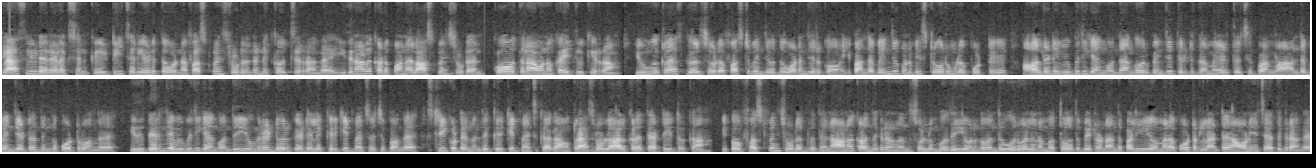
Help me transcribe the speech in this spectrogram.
கிளாஸ் லீடர் எலெக்ஷனுக்கு டீச்சர் எடுத்த உடனே ஃபர்ஸ்ட் பெஞ்ச் ஸ்டூடெண்ட்டை நிற்க வச்சிடறாங்க. இதனால கடுப்பான லாஸ்ட் பெஞ்ச் ஸ்டூடெண்ட் கோவத்தில் அவனும் கை தூக்கிடுறான். இவங்க கிளாஸ் கேர்ள்ஸோட ஃபர்ஸ்ட் பெஞ்ச் வந்து உடஞ்சிருக்கும். இப்போ அந்த பெஞ்சை கொண்டு போய் ஸ்டோர் ரூமில் போட்டு ஆல்ரெடி விபூதி கேங் வந்து அங்கே ஒரு பெஞ்சை திருட்டு எடுத்து வச்சிருப்பாங்களாம். அந்த பெஞ்சை எடுத்து வந்து இங்கே போட்டுருவாங்க. இது தெரிஞ்ச விபூதி கேங் வந்து இவங்க ரெண்டு பேருக்கு இடையில கிரிக்கெட் மேட்ச் வச்சுப்பாங்க ஸ்ரீகுட்டன் வந்து கிரிக்கெட் மேட்ச்க்காக அவன் கிளாஸில் உள்ள ஆட்களை தட்டிட்டு இருக்கான். இப்போ ஃபர்ஸ்ட் பெஞ்ச் ஸ்டூடெண்ட் வந்து நானும் கலந்துக்கிறேன்னு வந்து சொல்லும்போது இவனுக்கு வந்து ஒருவேளை நம்ம தோத்து போயிட்டோம்னா அந்த பழியோ இவன் மேலே போட்டுடலான்ட்டு அவனையும் சேர்த்துக்கிறாங்க.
